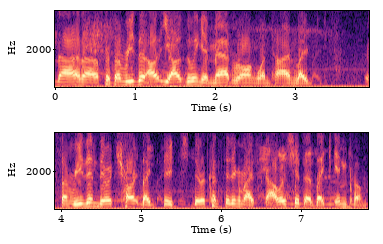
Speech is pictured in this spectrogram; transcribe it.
Nah, nah. For some reason, I, yeah, I was doing it mad wrong one time. Like, for some reason, they were chart like they they were considering my scholarship as like income,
